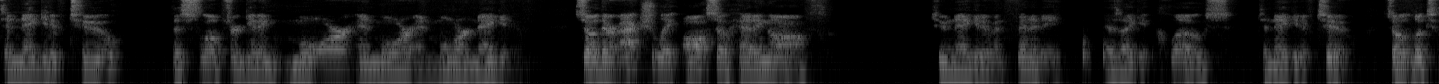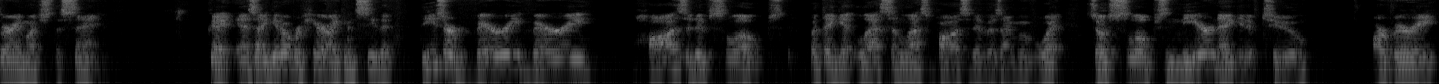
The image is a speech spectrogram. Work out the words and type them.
to negative 2, the slopes are getting more and more and more negative. So they're actually also heading off to negative infinity as I get close to negative 2. So it looks very much the same. Okay, as I get over here, I can see that these are very, very positive slopes, but they get less and less positive as I move away. So slopes near negative 2 are very,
